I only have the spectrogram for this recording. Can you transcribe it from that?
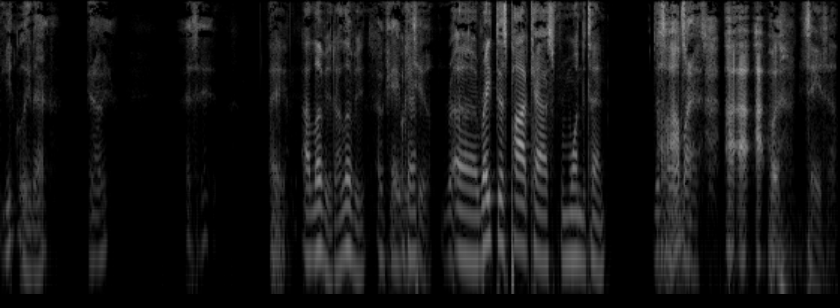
equally, man. You know, that's it. Hey, I love it. I love it. Okay, me too. Uh, rate this podcast from one to ten. This Oh, I'm gonna. I, I, I, say something.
